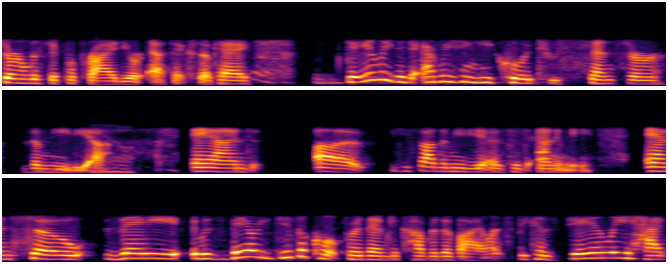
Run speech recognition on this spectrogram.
journalistic propriety or ethics. Okay, Daley did everything he could to censor the media, yeah. and uh, he saw the media as his enemy. And so they, it was very difficult for them to cover the violence because Daley had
